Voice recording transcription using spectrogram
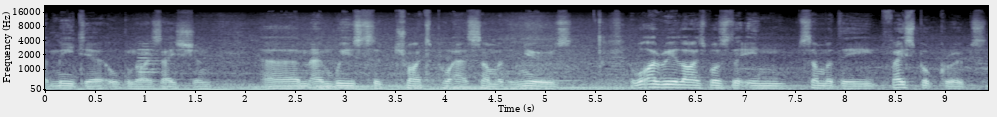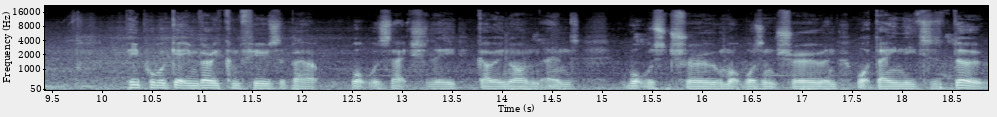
a media organisation, um, and we used to try to put out some of the news. And what I realised was that in some of the Facebook groups, people were getting very confused about what was actually going on and what was true and what wasn't true and what they needed to do.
